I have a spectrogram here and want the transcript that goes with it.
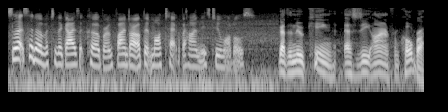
So let's head over to the guys at Cobra and find out a bit more tech behind these two models. We've got the new King SZ iron from Cobra.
